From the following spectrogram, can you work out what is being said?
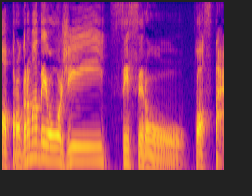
No programa de hoje, Cícero Costa.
